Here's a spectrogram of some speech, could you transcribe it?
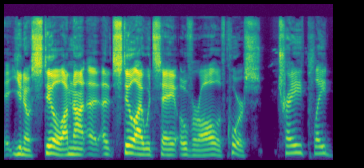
eh, you know, still, I'm not. Uh, uh, still, I would say overall, of course, Tre played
